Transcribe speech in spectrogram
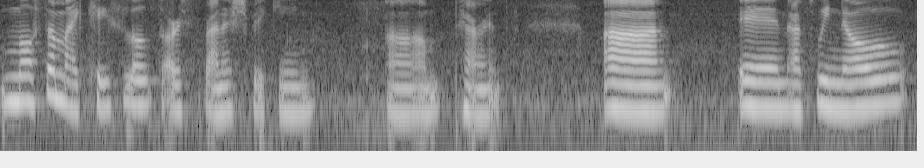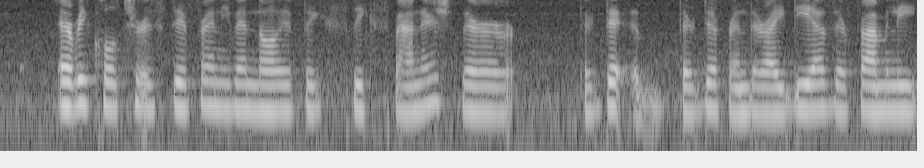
most of my caseloads are Spanish speaking um, parents. Um, and as we know, every culture is different, even though if they speak Spanish, they're, they're, di- they're different. Their ideas, their family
